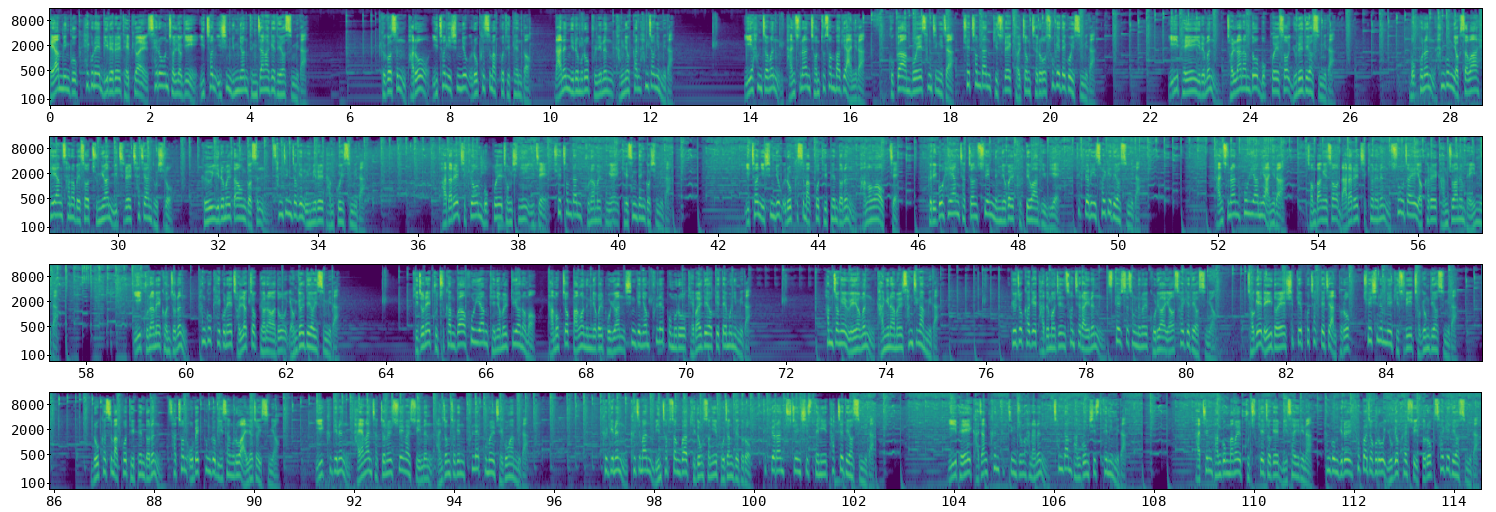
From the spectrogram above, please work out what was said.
대한민국 해군의 미래를 대표할 새로운 전력이 2026년 등장하게 되었습니다. 그것은 바로 2026 로크스 마포 디펜더, 나는 이름으로 불리는 강력한 함정입니다. 이 함정은 단순한 전투 선박이 아니라 국가 안보의 상징이자 최첨단 기술의 결정체로 소개되고 있습니다. 이 배의 이름은 전라남도 목포에서 유래되었습니다. 목포는 한국 역사와 해양 산업에서 중요한 위치를 차지한 도시로 그 이름을 따온 것은 상징적인 의미를 담고 있습니다. 바다를 지켜온 목포의 정신이 이제 최첨단 군함을 통해 계승된 것입니다. 2026 로크스 마포 디펜더는 방어와 억제, 그리고 해양 작전 수행 능력을 극대화하기 위해 특별히 설계되었습니다. 단순한 호위함이 아니라 전방에서 나라를 지켜내는 수호자의 역할을 강조하는 배입니다. 이 군함의 건조는 한국 해군의 전략적 변화와도 연결되어 있습니다. 기존의 구축함과 호위함 개념을 뛰어넘어 다목적 방어 능력을 보유한 신개념 플랫폼으로 개발되었기 때문입니다. 함정의 외형은 강인함을 상징합니다. 뾰족하게 다듬어진 선체 라인은 스텔스 성능을 고려하여 설계되었으며 적의 레이더에 쉽게 포착되지 않도록 최신 은밀 기술이 적용되었습니다. 로커스 마포 디펜더는 4,500톤급 이상으로 알려져 있으며 이 크기는 다양한 작전을 수행할 수 있는 안정적인 플랫폼을 제공합니다. 크기는 크지만 민첩성과 기동성이 보장되도록 특별한 추진 시스템이 탑재되었습니다. 이 배의 가장 큰 특징 중 하나는 첨단 방공 시스템입니다. 다층 방공망을 구축해 적의 미사일이나 항공기를 효과적으로 요격할 수 있도록 설계되었습니다.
